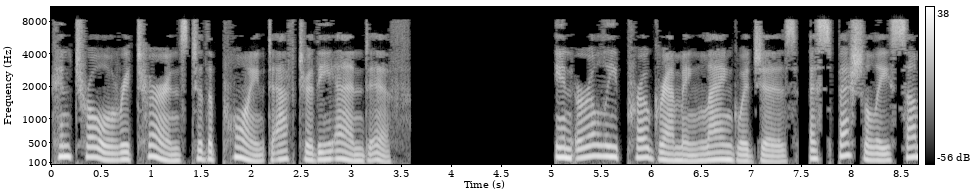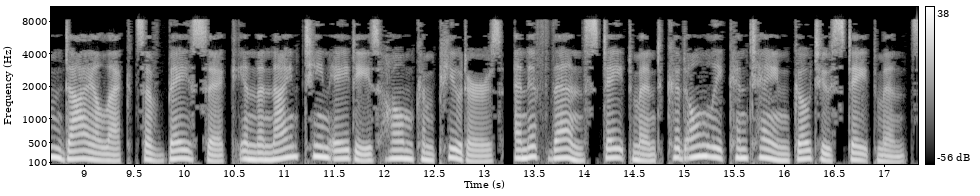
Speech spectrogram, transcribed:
control returns to the point after the end if. In early programming languages, especially some dialects of BASIC in the 1980s home computers, an if-then statement could only contain goto statements.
